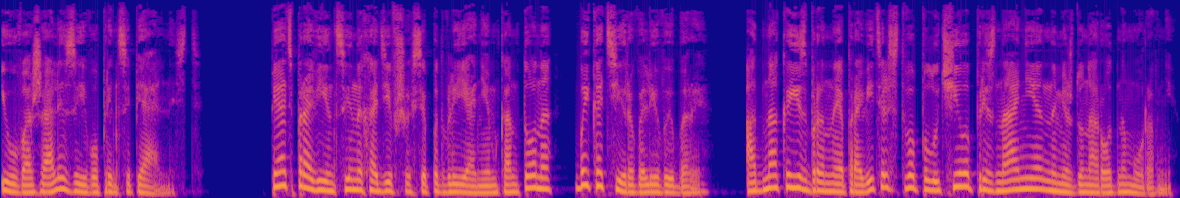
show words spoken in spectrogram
и уважали за его принципиальность. Пять провинций, находившихся под влиянием кантона, бойкотировали выборы. Однако избранное правительство получило признание на международном уровне.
